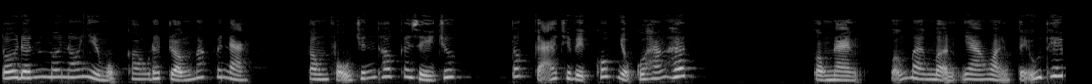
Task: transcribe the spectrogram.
Tối đến mới nói nhiều một câu đã trợn mắt với nàng. Tông phụ chính thức cái gì chứ? Tất cả chỉ việc cốt nhục của hắn hết. Còn nàng vẫn mang mệnh nha hoàng tiểu thiếp.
